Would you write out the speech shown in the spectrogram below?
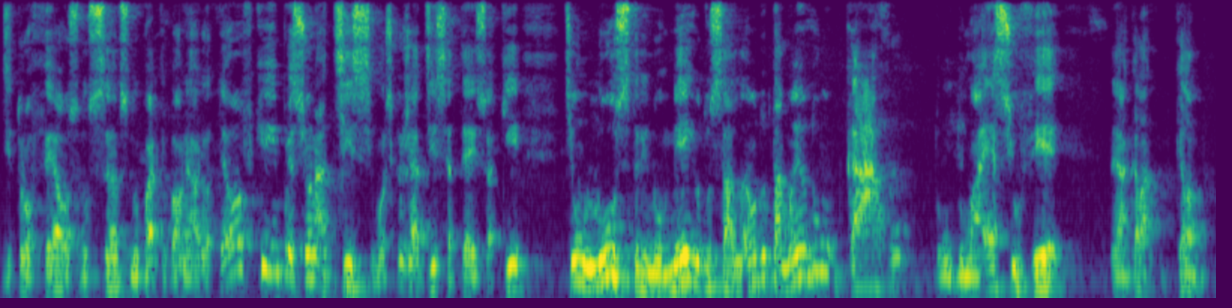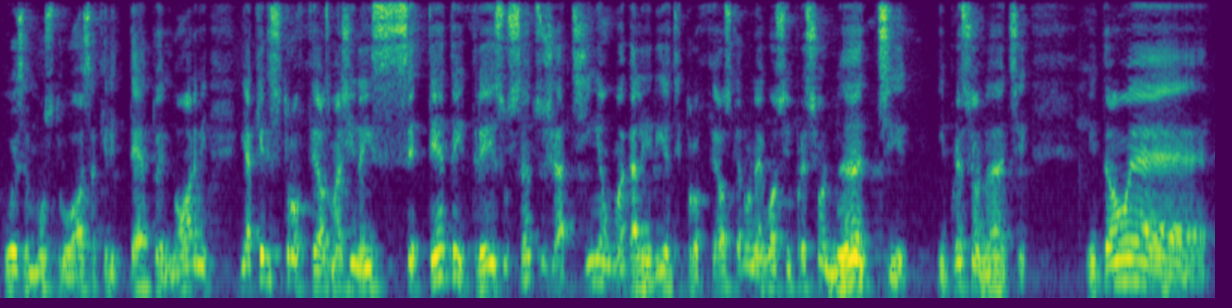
de troféus do Santos, no Parque Balneário Hotel, eu fiquei impressionadíssimo. Acho que eu já disse até isso aqui. Tinha um lustre no meio do salão do tamanho de um carro, de uma SUV, né? aquela, aquela coisa monstruosa, aquele teto enorme e aqueles troféus. Imagina, em 73, o Santos já tinha uma galeria de troféus que era um negócio impressionante, impressionante. Então, é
